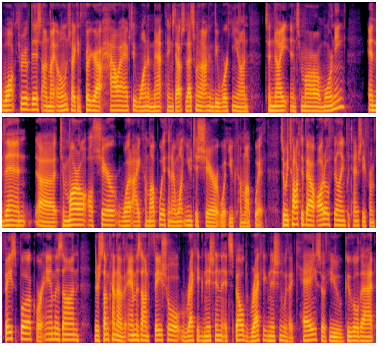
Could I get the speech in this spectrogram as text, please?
walkthrough of this on my own so I can figure out how I actually want to map things out. So that's what I'm going to be working on tonight and tomorrow morning. And then uh, tomorrow I'll share what I come up with, and I want you to share what you come up with. So we talked about autofilling potentially from Facebook or Amazon. There's some kind of Amazon facial recognition. It's spelled Rekognition with a K. So if you Google that,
